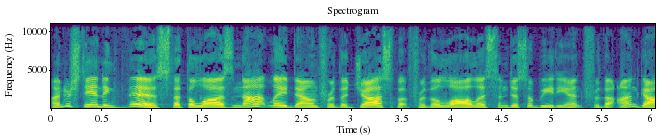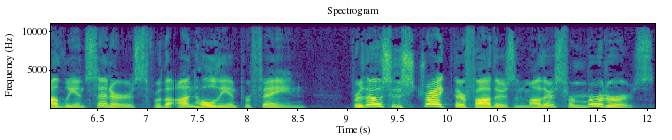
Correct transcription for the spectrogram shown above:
Understanding this, that the law is not laid down for the just, but for the lawless and disobedient, for the ungodly and sinners, for the unholy and profane, for those who strike their fathers and mothers, for murderers,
